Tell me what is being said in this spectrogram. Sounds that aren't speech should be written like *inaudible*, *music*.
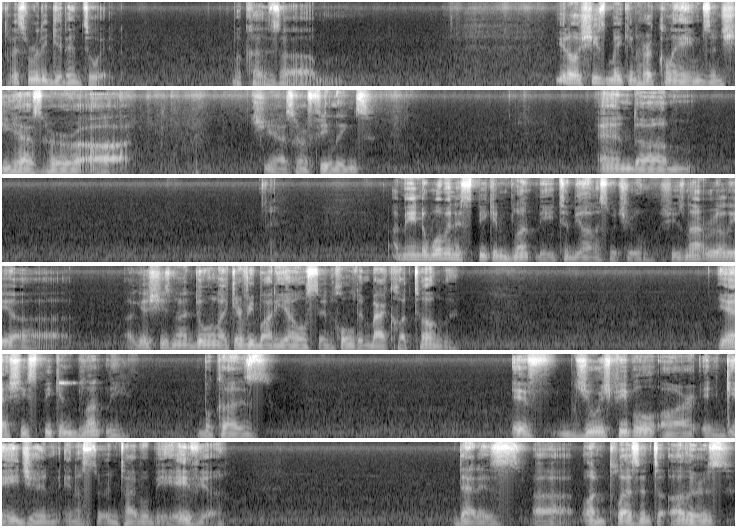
Let's really get into it because um, you know she's making her claims and she has her uh, she has her feelings and um, I mean the woman is speaking bluntly. To be honest with you, she's not really. Uh, I guess she's not doing like everybody else and holding back her tongue yeah, she's speaking bluntly because if Jewish people are engaging in a certain type of behavior that is uh, unpleasant to others,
